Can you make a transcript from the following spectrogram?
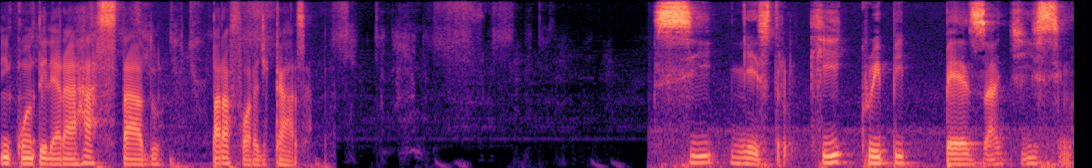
Enquanto ele era arrastado para fora de casa. Sinistro. Que creepy pesadíssima.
